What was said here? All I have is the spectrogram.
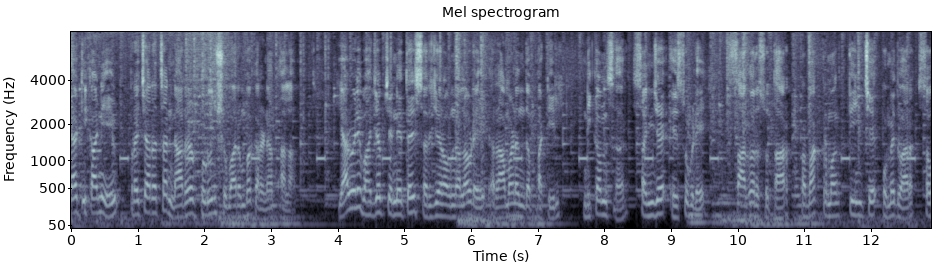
या ठिकाणी प्रचाराचा नारळ फोडून शुभारंभ करण्यात आला. यावेळी भाजपचे नेते सर्जेराव नलावडे रामानंद पाटील निकम सर संजय एसुगडे सागर सुतार प्रभाग क्रमांक तीनचे उमेदवार सौ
